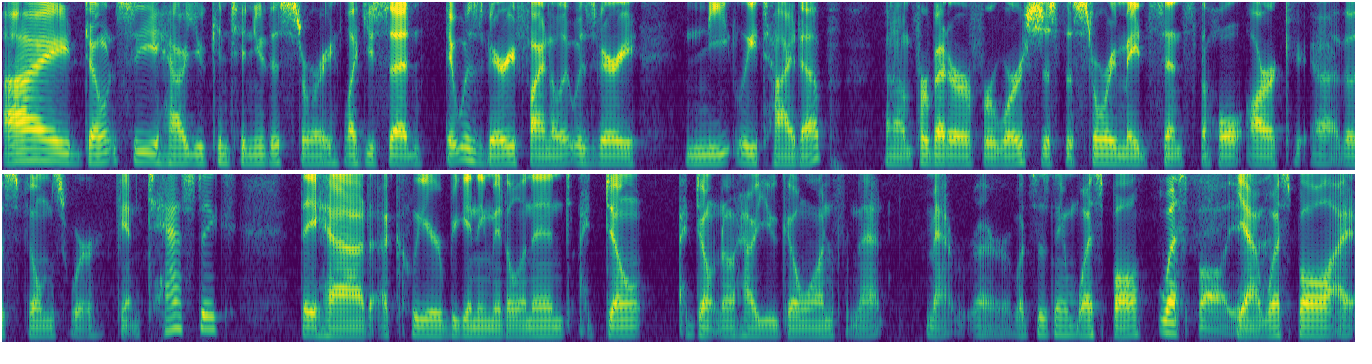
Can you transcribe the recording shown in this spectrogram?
I don't see how you continue this story. Like you said, it was very final. It was very neatly tied up, um, for better or for worse. Just the story made sense. The whole arc, uh, those films were fantastic. They had a clear beginning, middle, and end. I don't, I don't know how you go on from that. Matt, or what's his name? Wes Ball. Wes Ball. Yeah, Wes Ball. I,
